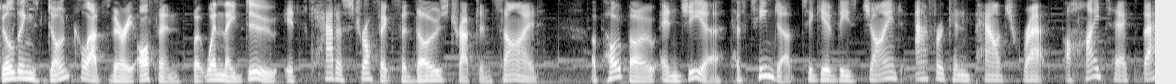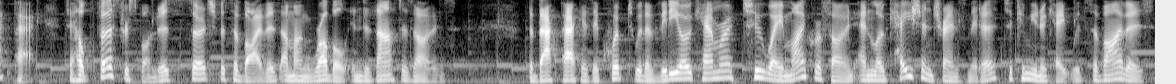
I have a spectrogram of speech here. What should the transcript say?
Buildings don't collapse very often, but when they do, it's catastrophic for those trapped inside. Apopo and GEA have teamed up to give these giant African pouch rats a high tech backpack to help first responders search for survivors among rubble in disaster zones. The backpack is equipped with a video camera, two way microphone, and location transmitter to communicate with survivors.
